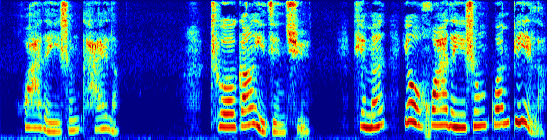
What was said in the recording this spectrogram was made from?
“哗”的一声开了。车刚一进去，铁门又“哗”的一声关闭了。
